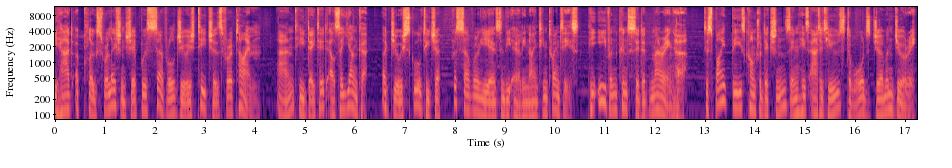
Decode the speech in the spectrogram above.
he had a close relationship with several Jewish teachers for a time, and he dated Elsa Janke, a Jewish schoolteacher, for several years in the early 1920s. He even considered marrying her. Despite these contradictions in his attitudes towards German Jewry,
